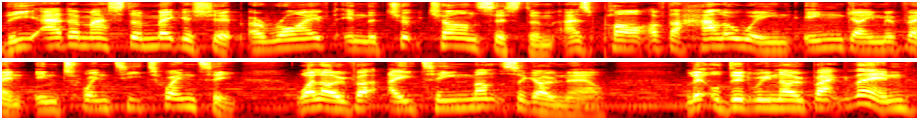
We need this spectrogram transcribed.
The Adamastor megaship arrived in the Chukchan system as part of the Halloween in-game event in 2020 well over 18 months ago now. Little did we know back then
